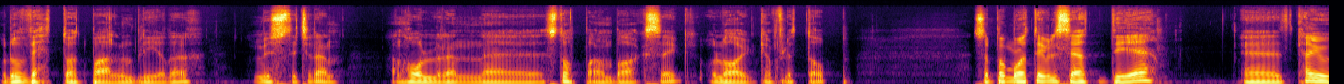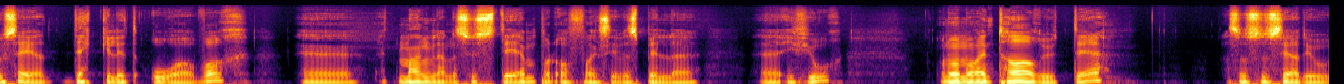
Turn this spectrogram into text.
og da vet du at ballen blir der. Mister ikke den. Han holder den, stopperen stopper den bak seg, og laget kan flytte opp. Så på en måte jeg vil si at det eh, kan jo si at dekker litt over eh, et manglende system på det offensive spillet eh, i fjor. Og nå når en tar ut det, altså så ser det jo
